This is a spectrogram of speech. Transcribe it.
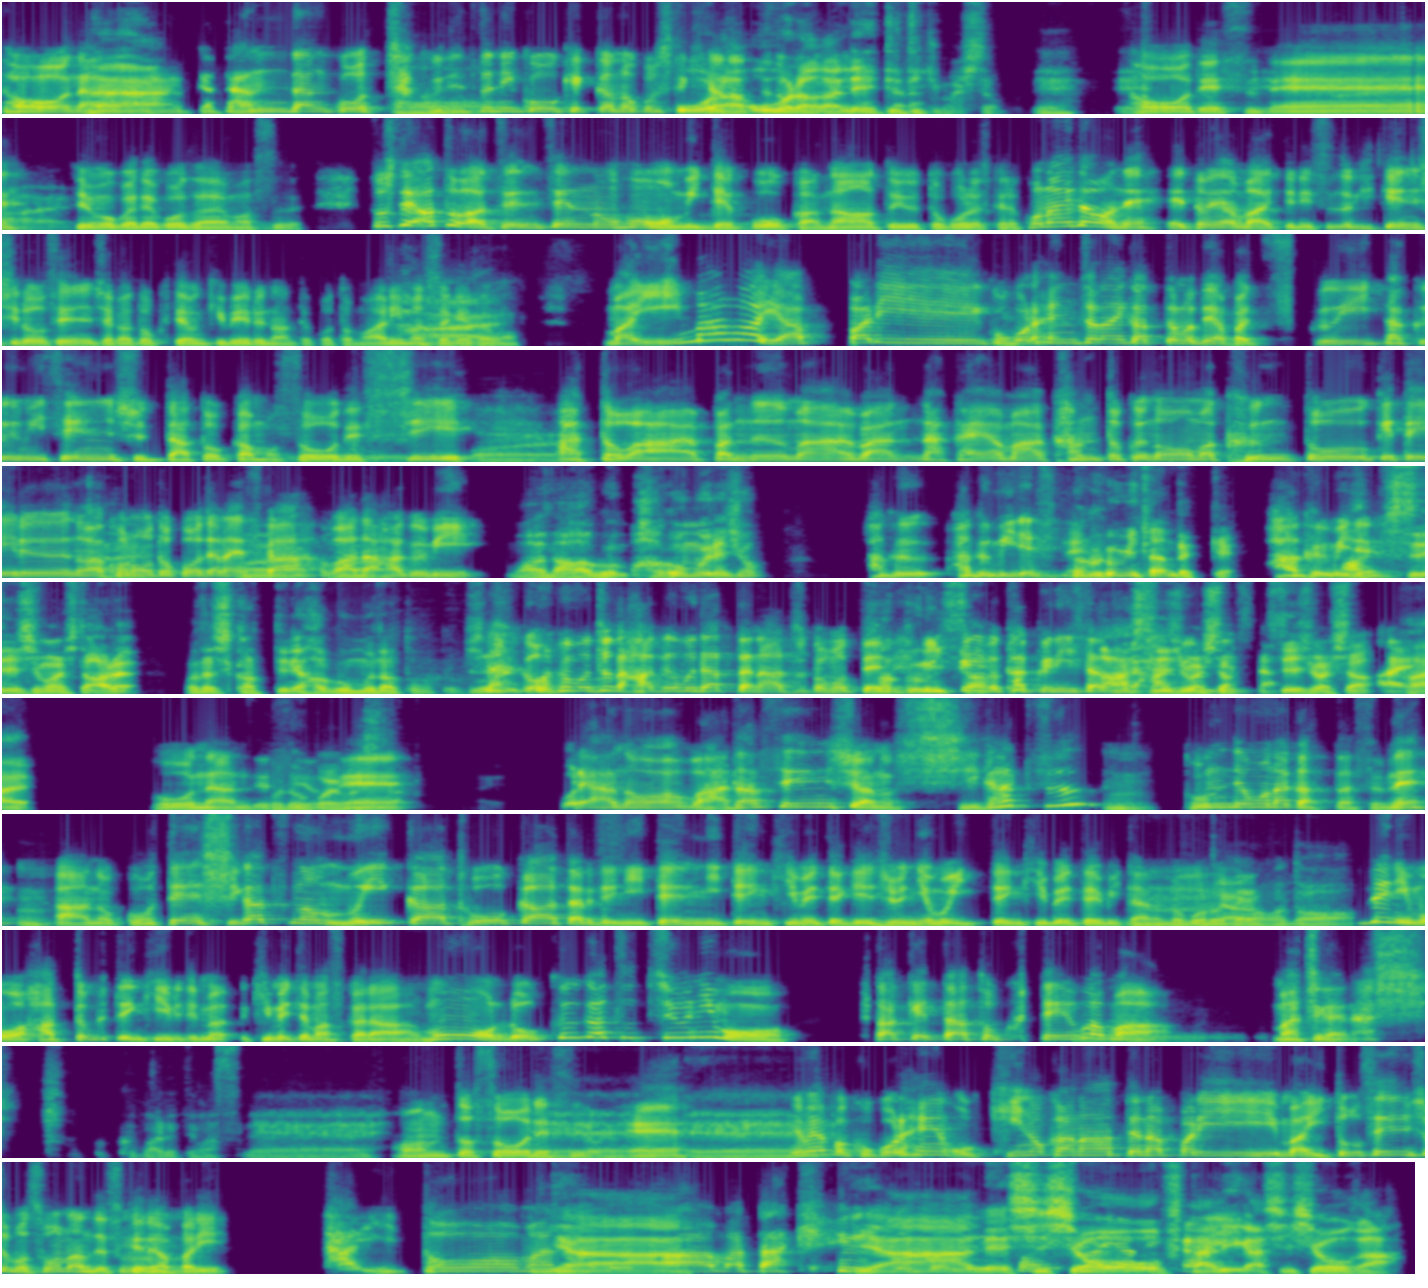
そうなんかだんだんこう着実にこう結果残してきたなオーラがね、出てきましたもんね。えーそうですねはい。注目でございます。そして、あとは前線の方も見ていこうかなというところですけど、この間はね、え富山相手に鈴木健志郎選手が得点を決めるなんてこともありましたけども、はいまあ今はやっぱりここら辺じゃないかってので、やっぱり津久井匠選手だとかもそうですし、はあとはやっぱ沼は中山監督のまあ薫陶を受けているのはこの男じゃないですか、和田はぐみ。い。和田はぐ、はぐむでしょ？はぐ、はぐみですねは。ぐみなんだっけ？はぐみあです。失礼しました。あれ？私勝手にはぐむだと思ってました。なんか俺もちょっとはぐむだったな、ちょっと思って、一回今確認したんあ、ですけど、失礼しました。失礼しました。はいはい。そうなんですよこれで覚えましたね。。これあの、和田選手、あの、4月？うん。とんでもなかったですよね。うんあの、5点、4月の6日、10日あたりで2点、2点決めて、下旬にも1点決めてみたいなところうんなるで、ほど。すでにもう8得点決めてま決めてますから、うんもう6月中にも2桁得点はまあ、間違いなし。組まれてますね。ほんとそうですよね。えー。でもやっぱここら辺大きいのかなってのはやっぱり、まあ伊藤選手もそうなんですけど、うんやっぱり、斎藤学いやはまた健いやーね、師匠、お二人が師匠が。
